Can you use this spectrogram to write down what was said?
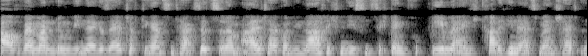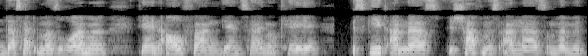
auch wenn man irgendwie in der Gesellschaft den ganzen Tag sitzt oder im Alltag und die Nachrichten liest und sich denkt, wo gehen wir eigentlich gerade hin als Menschheit, sind das halt immer so Räume, die einen auffangen, die einen zeigen, okay, es geht anders, wir schaffen es anders und wenn wir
